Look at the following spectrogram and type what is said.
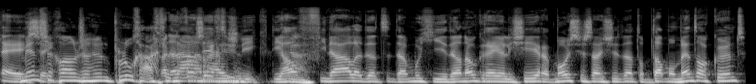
nee, mensen zeker. gewoon zo hun ploegen Maar achterna dat was echt reizen. uniek. Die halve Ja. finale, dat, dat moet je je dan ook realiseren. Het mooiste is als je dat op dat moment al kunt.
